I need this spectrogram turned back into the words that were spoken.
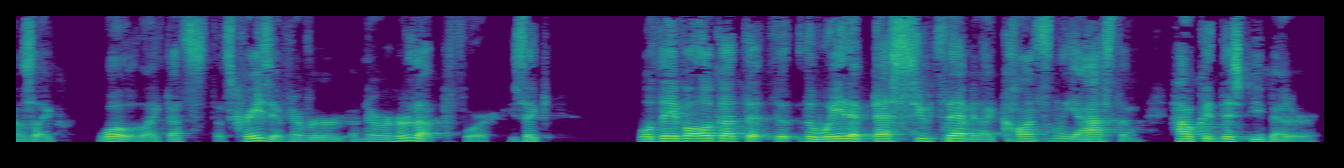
I was like, "Whoa, like that's that's crazy. I've never I've never heard of that before." He's like, "Well, they've all got the, the the way that best suits them," and I constantly ask them, "How could this be better?"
